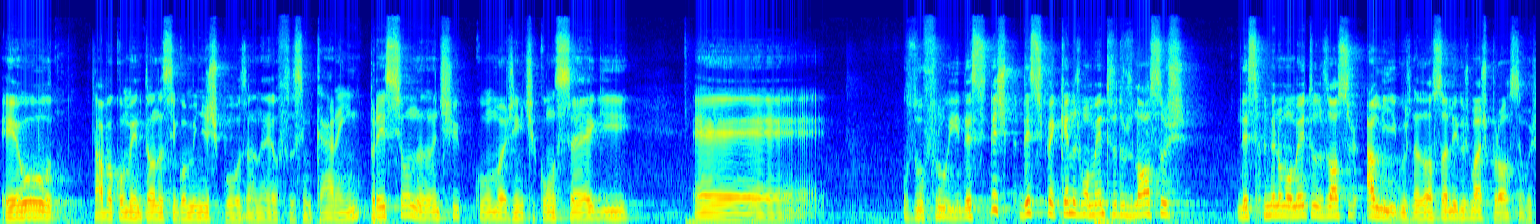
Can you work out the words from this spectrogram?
Eu tava comentando assim com a minha esposa, né? Eu falei assim, cara, é impressionante como a gente consegue é, usufruir desse- desse- desses pequenos momentos dos nossos, nesse primeiro momento dos nossos amigos, né? dos nossos amigos mais próximos.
